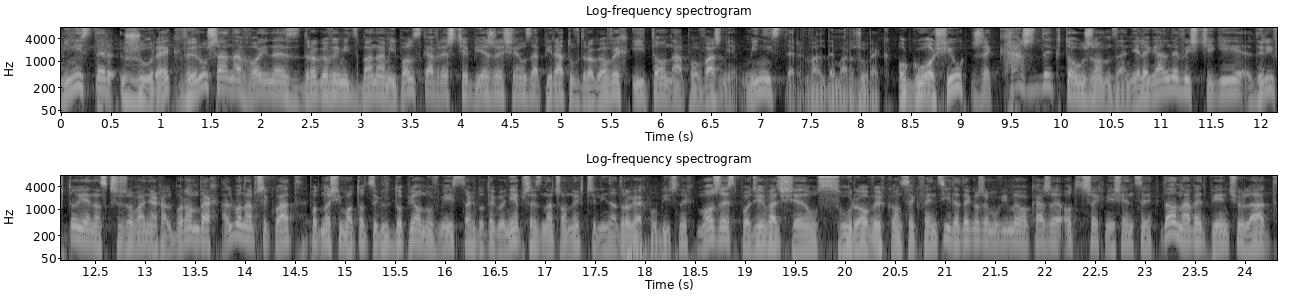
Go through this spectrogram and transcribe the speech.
Minister Żurek wyrusza na wojnę z drogowymi dzbanami. Polska wreszcie bierze się za piratów drogowych i to na poważnie. Minister Waldemar Żurek ogłosił, że każdy, kto urządza nielegalne wyścigi, driftuje na skrzyżowaniach albo rondach, albo na przykład podnosi motocykl do pionu w miejscach do tego nieprzeznaczonych, czyli na drogach publicznych, może spodziewać się surowych konsekwencji, dlatego że mówimy o karze od 3 miesięcy do nawet 5 lat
